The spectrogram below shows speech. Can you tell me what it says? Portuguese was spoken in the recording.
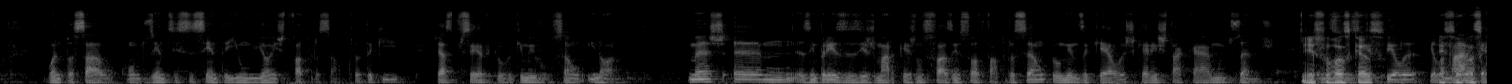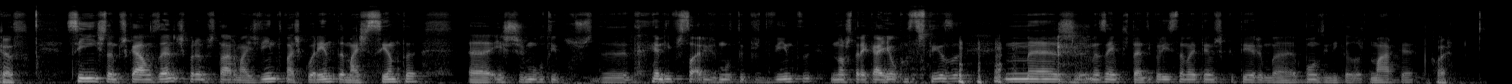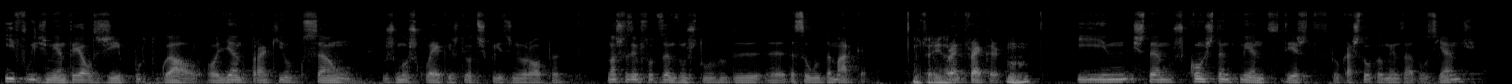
o ano passado com 261 milhões de faturação. Portanto, aqui já se percebe que houve aqui uma evolução enorme. Mas um, as empresas e as marcas não se fazem só de faturação, pelo menos aquelas que querem estar cá há muitos anos. Esse é o vosso caso. Pela, pela Esse marca. é o vosso caso. Sim, estamos cá há uns anos, esperamos estar mais 20, mais 40, mais 60. Uh, estes múltiplos de, de, aniversários múltiplos de 20, não estarei cá eu com certeza, mas, mas é importante e para isso também temos que ter uma, bons indicadores de marca. Claro. E felizmente a LG Portugal, olhando para aquilo que são os meus colegas de outros países na Europa, nós fazemos todos os anos um estudo de, uh, da saúde da marca, o Brand Tracker. Uhum. E estamos constantemente, desde que eu cá estou, pelo menos há 12 anos,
